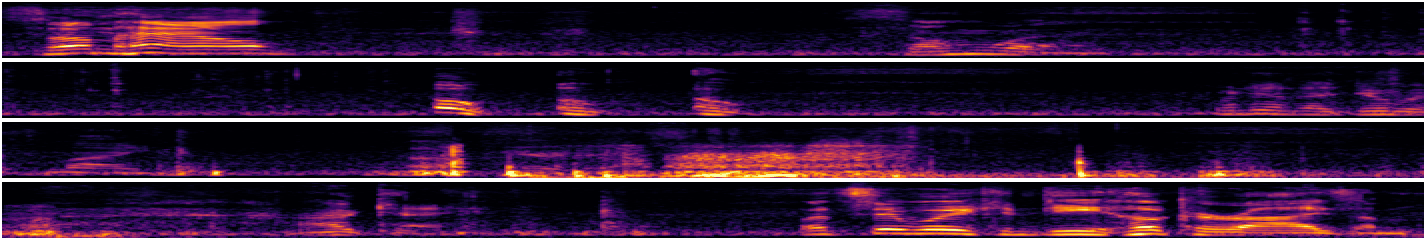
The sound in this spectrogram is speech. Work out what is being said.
Somehow, some way. Oh, oh, oh. What did I do with my... Oh, here it is. Okay. Let's see if we can dehookerize them.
